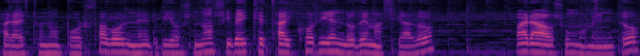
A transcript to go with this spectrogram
para esto no, por favor, nervios no. Si veis que estáis corriendo demasiado, paraos un momento,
